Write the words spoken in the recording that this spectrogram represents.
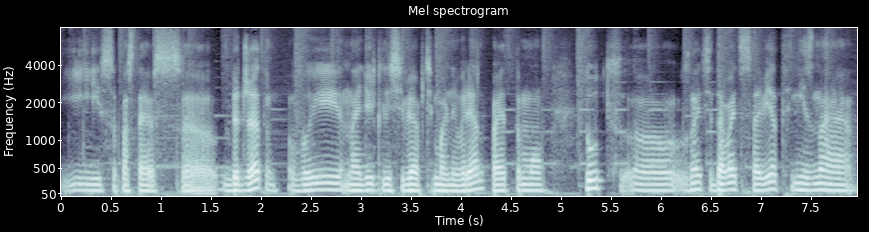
и сопоставив с э, бюджетом, вы найдете для себя оптимальный вариант, поэтому тут, знаете, давать совет, не зная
